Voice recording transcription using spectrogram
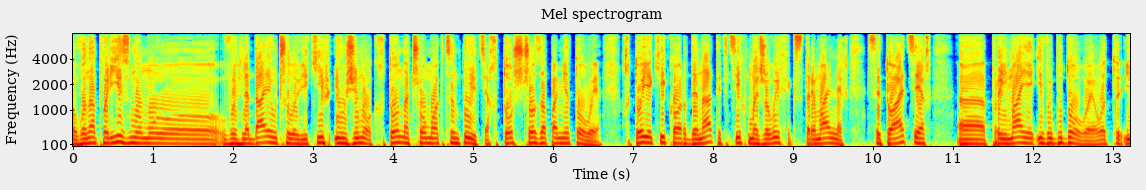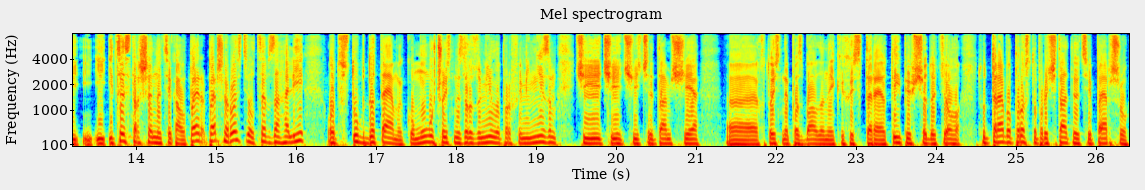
вона по-різному виглядає у чоловіків і у жінок, хто на чому акцентується, хто що запам'ятовує, хто які координати в цих межових екстремальних ситуаціях е, приймає і вибудовує. От і, і, і це страшенно цікаво. Пер, перший розділ це взагалі от вступ до теми, кому щось не зрозуміло про фемінізм, чи чи, чи, чи там ще е, хтось не позбавлений якихось стереотипів щодо цього. Тут треба просто прочитати оці першу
